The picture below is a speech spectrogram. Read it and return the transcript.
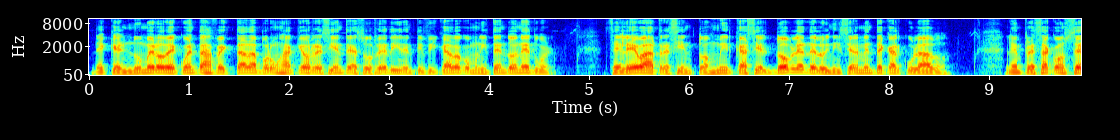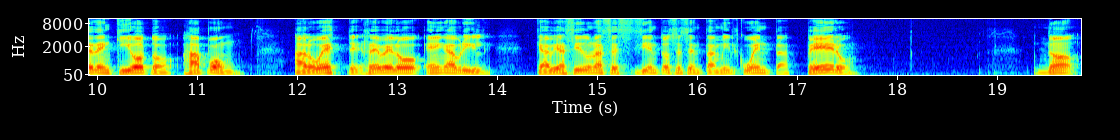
de que el número de cuentas afectadas por un hackeo reciente en su red identificado como Nintendo Network se eleva a 300 mil, casi el doble de lo inicialmente calculado. La empresa con sede en Kioto, Japón, al oeste, reveló en abril que había sido unas 160 mil cuentas, pero no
